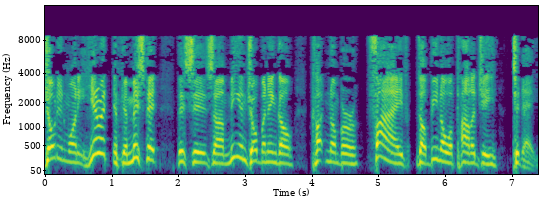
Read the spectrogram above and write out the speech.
Joe didn't want to hear it. If you missed it, this is uh, me and Joe Benigno, cut number five. There'll be no apology today.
